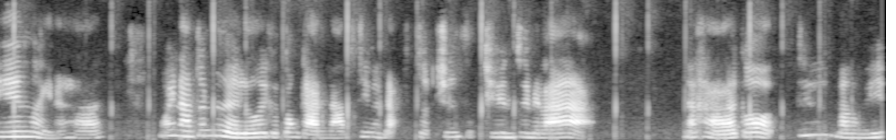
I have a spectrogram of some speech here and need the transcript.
แห้งหน่อยนะคะว่ายน้ำจนเหนื่อยเลยก็ต้องการน้ำที่มันแบบสดชื่นสดชื่นใช่ไหมล่ะนะคะ ก็มาตรงนี้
